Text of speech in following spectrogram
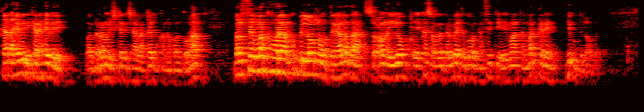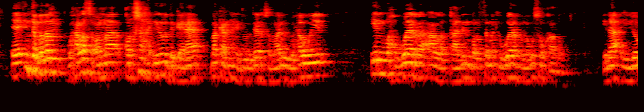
kana hebeli kana hebele waa barnaamijkan insha alla qayb ka noqon doona. Balse marka hore aan ku bilowno dagaalada soconayo ee ka socda galbeedka gobolka city ee maanta mar kale dib u bilowday inta badan waxaan la soconnaa qorshaha inoo deganaa markaan nahay dowladdaanka soomaalidu. Waxaa weeye in wax weerara aan la qaadin balse markii weerar lagu soo qaado ilaa iyo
